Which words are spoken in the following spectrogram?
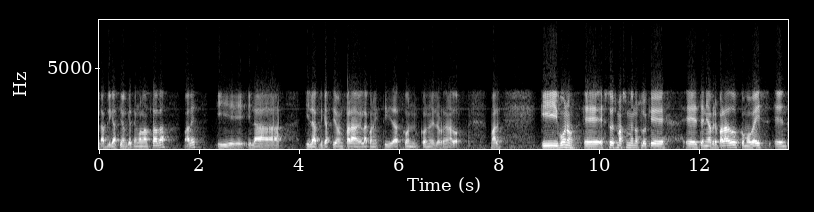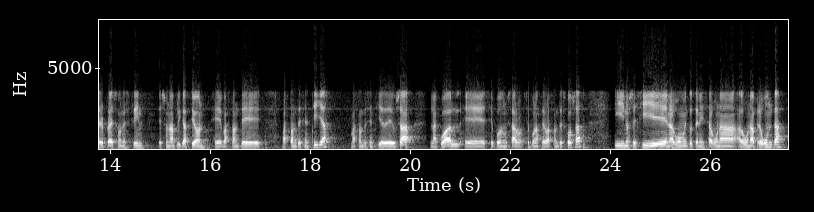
la aplicación que tengo lanzada, ¿vale? Y, la, y la aplicación para la conectividad con el ordenador. ¿Vale? Y bueno, eh, esto es más o menos lo que eh, tenía preparado. Como veis, Enterprise On Screen es una aplicación eh, bastante, bastante sencilla, bastante sencilla de usar, en la cual se pueden usar, se pueden hacer bastantes cosas. Y no sé si en algún momento tenéis alguna, alguna pregunta.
